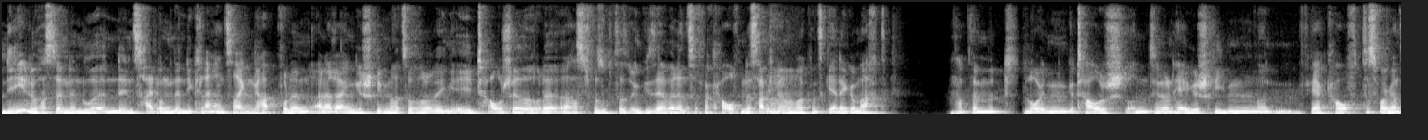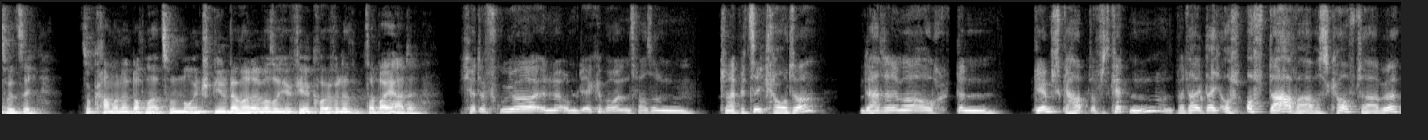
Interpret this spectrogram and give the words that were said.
Nee, du hast dann ja nur in den Zeitungen dann die Kleinanzeigen gehabt, wo dann einer reingeschrieben hat, so von wegen, ey, tausche oder hast versucht, das irgendwie selber dann zu verkaufen. Das habe ich dann auch noch ganz gerne gemacht. Hab dann mit Leuten getauscht und hin und her geschrieben und verkauft. Das war ganz witzig. So kam man dann doch mal zu neuen Spielen, wenn man dann mal solche Fehlkäufe da- dabei hatte. Ich hatte früher in, um die Ecke bei uns war so ein kleiner PC-Krauter und der hatte immer auch dann Games gehabt auf Disketten und weil da, da ich oft, oft da war, was ich gekauft habe,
